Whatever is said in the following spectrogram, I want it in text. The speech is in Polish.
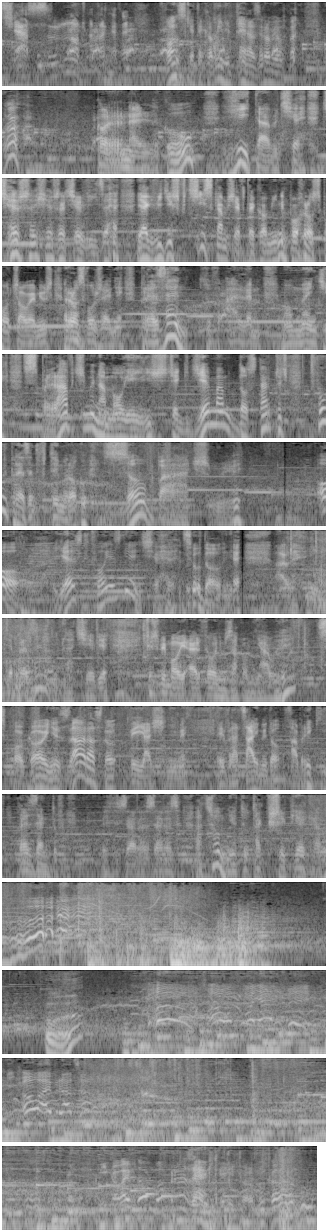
Ciasnota. Wąskie te kominy teraz robią. Kornelku, witam cię. Cieszę się, że cię widzę. Jak widzisz, wciskam się w te kominy, bo rozpocząłem już rozwożenie prezentów. Ale momencik, sprawdźmy na mojej liście, gdzie mam dostarczyć twój prezent w tym roku. Zobaczmy. O, jest twoje zdjęcie. Cudownie. Ale nie widzę prezentu dla ciebie. Czyżby moje elfy o nim zapomniały? Spokojnie, zaraz to wyjaśnimy. Wracajmy do fabryki prezentów. Zaraz, zaraz. A co mnie tu tak przypieka? wraca! Mikołaj w domu prezenty. Komu, komu?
